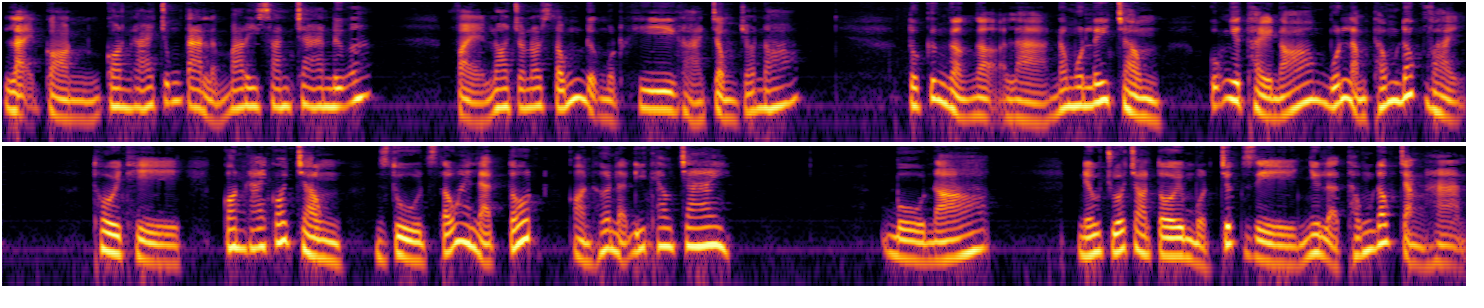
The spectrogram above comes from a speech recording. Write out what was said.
Lại còn con gái chúng ta là Marie Sancha nữa. Phải lo cho nó sống được một khi gả chồng cho nó. Tôi cứ ngờ ngợ là nó muốn lấy chồng, cũng như thầy nó muốn làm thống đốc vậy. Thôi thì con gái có chồng, dù xấu hay là tốt, còn hơn là đi theo trai. Bù nó, nếu Chúa cho tôi một chức gì như là thống đốc chẳng hạn,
